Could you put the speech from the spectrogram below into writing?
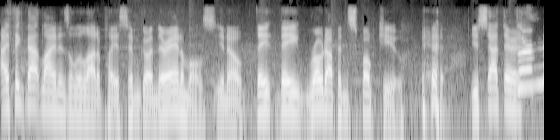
I think that line is a little out of place. Him going, "They're animals," you know. They they rode up and spoke to you. you sat there. they're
